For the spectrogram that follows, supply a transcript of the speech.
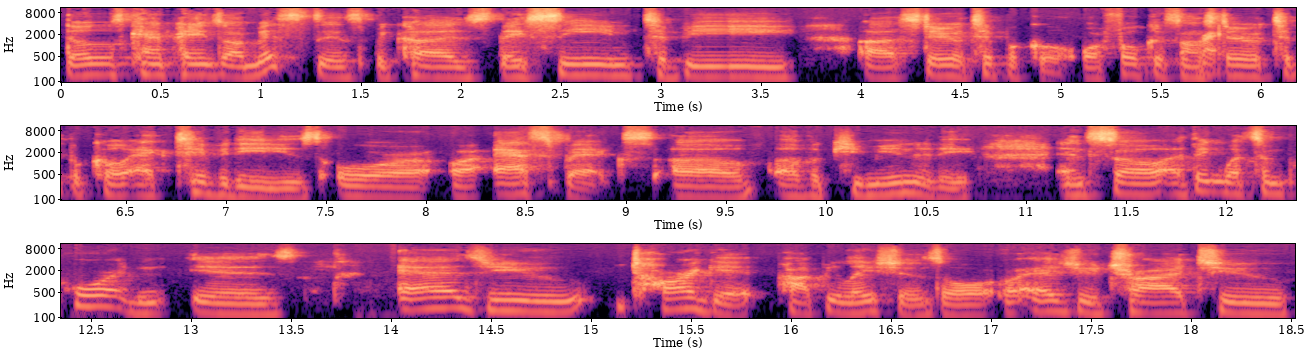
those campaigns are misses because they seem to be uh, stereotypical or focus on right. stereotypical activities or, or aspects of, of a community. And so I think what's important is as you target populations or, or as you try to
